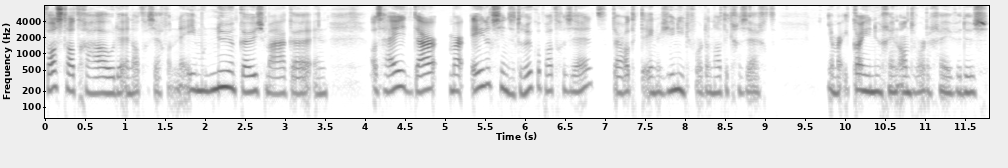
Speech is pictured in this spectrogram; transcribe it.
vast had gehouden en had gezegd van nee, je moet nu een keus maken. En als hij daar maar enigszins druk op had gezet, daar had ik de energie niet voor. Dan had ik gezegd: Ja, maar ik kan je nu geen antwoorden geven. Dus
